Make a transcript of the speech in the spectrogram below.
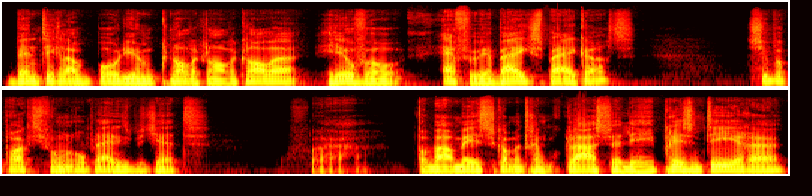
Ben Tichelaar op het podium, knallen, knallen, knallen. Heel veel even weer bijgespijkerd. Super praktisch voor een opleidingsbudget. Of, uh, verbaal meesterschap met Remco Klaassen, leer je presenteren.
